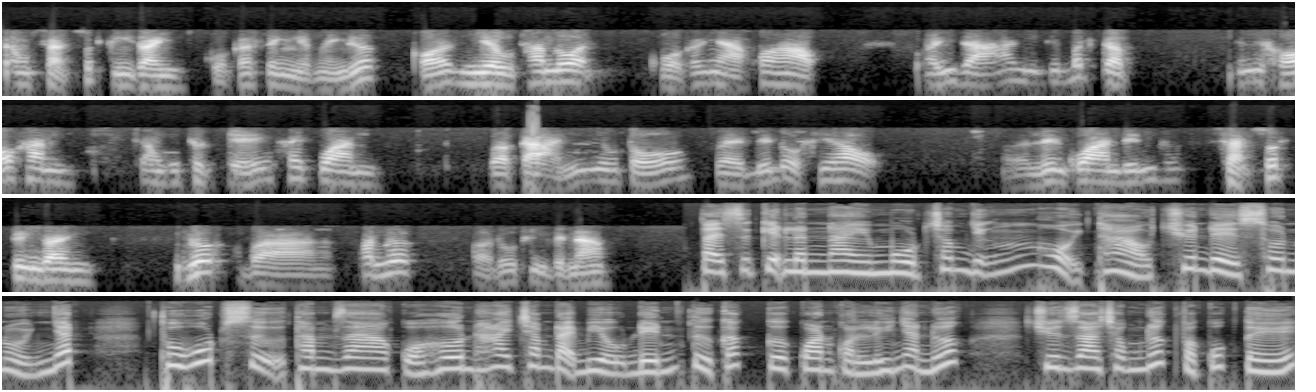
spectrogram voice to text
trong sản xuất kinh doanh của các doanh nghiệp ngành nước. Có nhiều tham luận của các nhà khoa học đánh giá những cái bất cập, những cái khó khăn trong cái thực tế khách quan và cả những yếu tố về biến đổi khí hậu ờ, liên quan đến sản xuất kinh doanh nước và thoát nước ở đô thị Việt Nam. Tại sự kiện lần này, một trong những hội thảo chuyên đề sôi nổi nhất thu hút sự tham gia của hơn 200 đại biểu đến từ các cơ quan quản lý nhà nước, chuyên gia trong nước và quốc tế.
